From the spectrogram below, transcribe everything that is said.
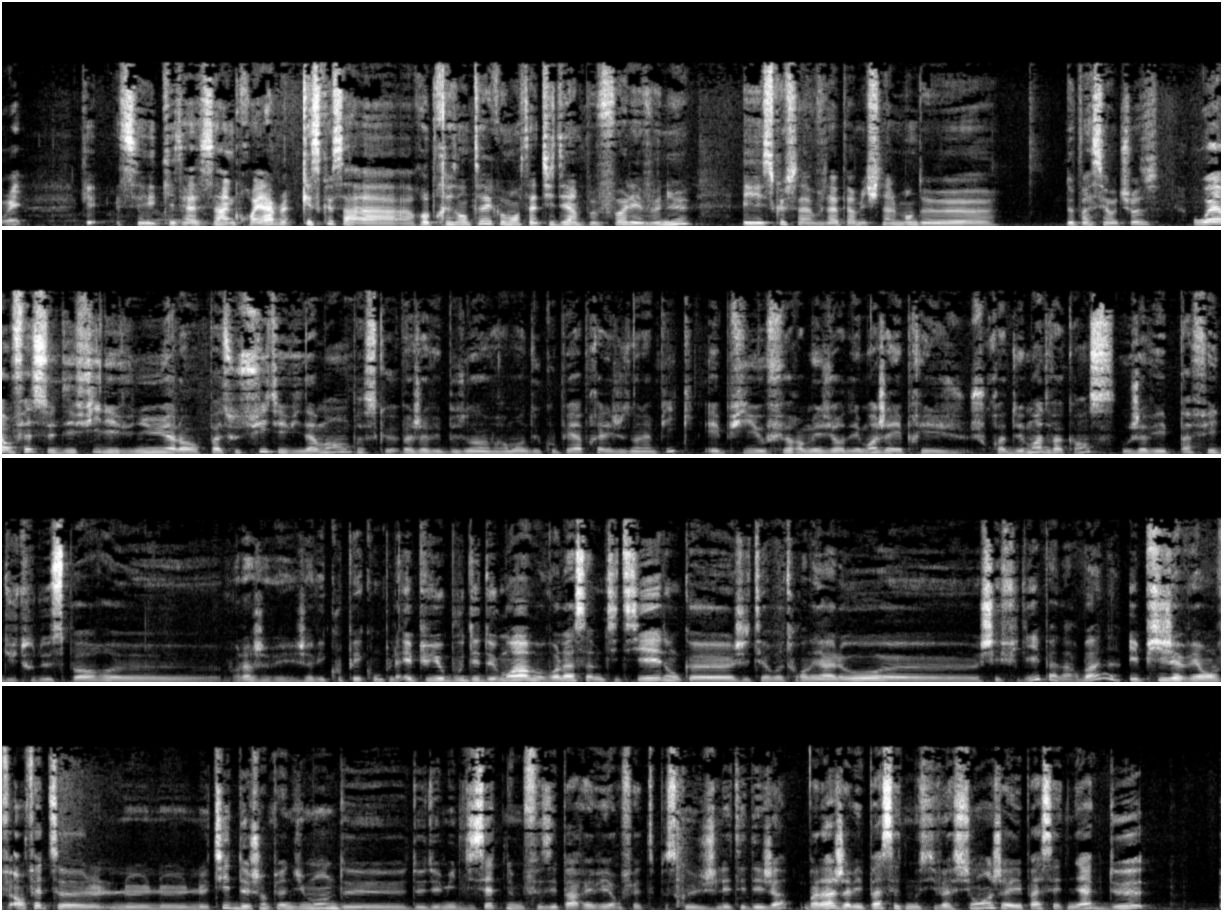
Qui, qui était assez incroyable. Qu'est-ce que ça a représenté? Comment cette idée un peu folle est venue? Et est-ce que ça vous a permis finalement de, de passer à autre chose? Ouais, en fait, ce défi, il est venu, alors pas tout de suite évidemment, parce que bah, j'avais besoin vraiment de couper après les Jeux Olympiques. Et puis au fur et à mesure des mois, j'avais pris, je crois, deux mois de vacances où j'avais pas fait du tout de sport. Euh, voilà, j'avais, coupé complet. Et puis au bout des deux mois, bon voilà, ça me titillait, donc euh, j'étais retournée à l'eau euh, chez Philippe à Narbonne. Et puis j'avais en, fait le, le, titre de championne du monde de, de 2017 ne me faisait pas rêver en fait, parce que je l'étais déjà. Voilà, j'avais pas cette motivation, j'avais pas cette niaque de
